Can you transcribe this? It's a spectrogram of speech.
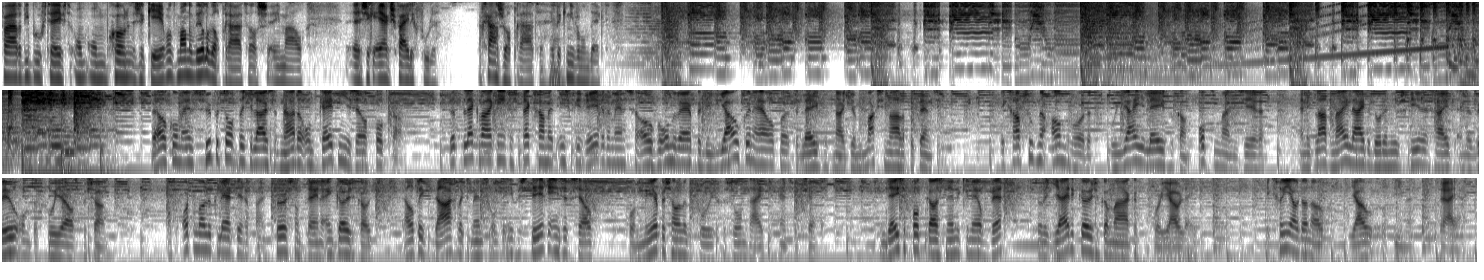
vader die behoefte heeft om, om gewoon eens een keer, want mannen willen wel praten als ze eenmaal eh, zich ergens veilig voelen. Dan gaan ze wel praten, heb ik in ieder geval ontdekt. Welkom en super tof dat je luistert naar de Ontketen Jezelf podcast. De plek waar ik in gesprek ga met inspirerende mensen over onderwerpen die jou kunnen helpen te leven vanuit je maximale potentie. Ik ga op zoek naar antwoorden hoe jij je leven kan optimaliseren en ik laat mij leiden door de nieuwsgierigheid en de wil om te groeien als persoon. Als orthomoleculair therapeut, personal trainer en keuzecoach help ik dagelijks mensen om te investeren in zichzelf voor meer persoonlijke groei, gezondheid en succes. In deze podcast neem ik je mee op weg zodat jij de keuze kan maken voor jouw leven. Ik gun jou dan ook jouw ultieme vrijheid.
